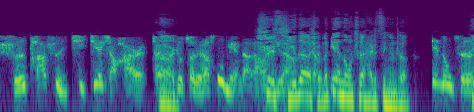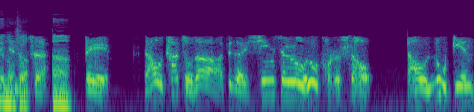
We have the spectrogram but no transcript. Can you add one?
时她是去接小孩，小女孩就坐在她后面的，然后是骑的什么电动车还是自行车？电动车，电动车。嗯，对。然后她走到这个新生路路口的时候，然后路边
